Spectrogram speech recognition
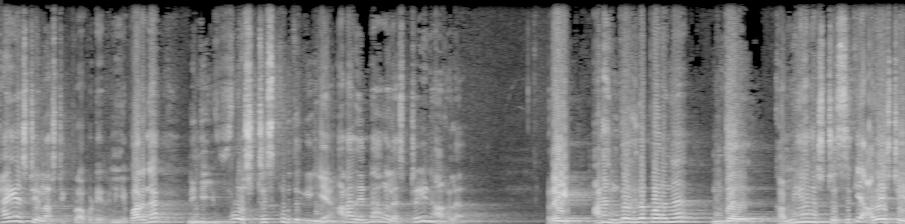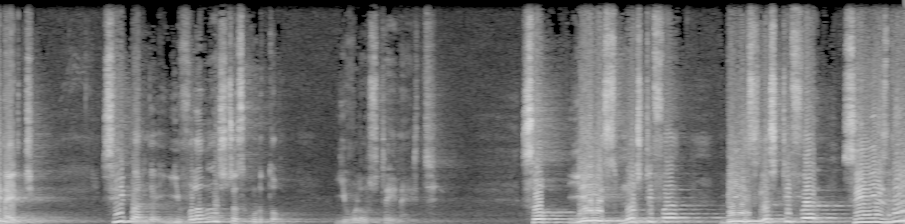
ஹையஸ்ட் எலாஸ்டிக் ப்ராப்பர்ட்டி இருக்குது நீங்கள் பாருங்கள் நீங்கள் இவ்வளோ ஸ்ட்ரெஸ் கொடுத்துருக்கீங்க. ஆனால் அது என்ன ஆகலை? ஸ்ட்ரெயின் ஆகலை. ரைட் ஆனால் இங்கே இதை பாருங்கள் இந்த கம்மியான ஸ்ட்ரெஸ்ஸுக்கே அதே ஸ்ட்ரெயின் ஆயிடுச்சு. சி பாருங்கள் இவ்வளவு ஸ்ட்ரெஸ் கொடுத்தோம். இவ்வளவு ஸ்ட்ரெயின் ஆயிடுச்சு. So A is more stiffer B is less stiffer C is the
